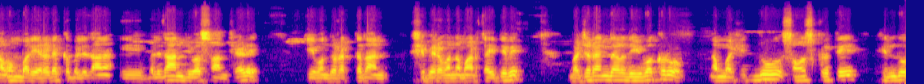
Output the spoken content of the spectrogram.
ನವೆಂಬರ್ ಎರಡಕ್ಕೆ ಬಲಿದಾನ, ಈ ಬಲಿದಾನ ದಿವಸ ಅಂತ ಹೇಳಿ ಈ ಒಂದು ರಕ್ತದಾನ ಶಿಬಿರವನ್ನ ಮಾಡ್ತಾ ಇದ್ದೀವಿ. ಬಜರಂಗ ದಳದ ಯುವಕರು ನಮ್ಮ ಹಿಂದೂ ಸಂಸ್ಕೃತಿ, ಹಿಂದೂ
